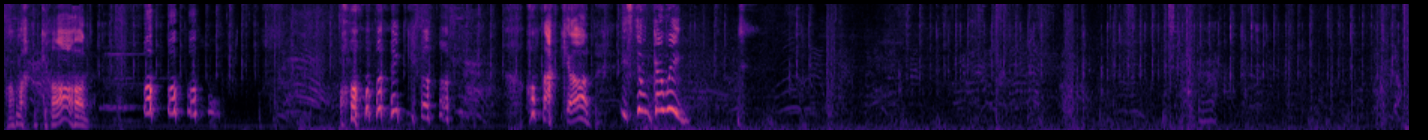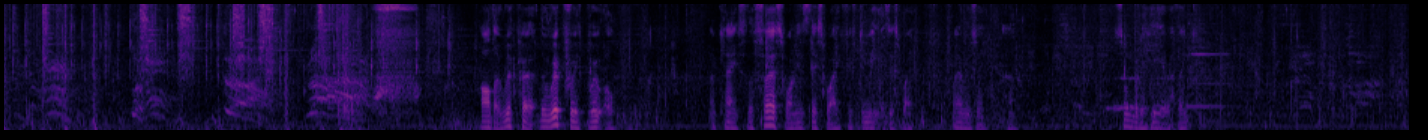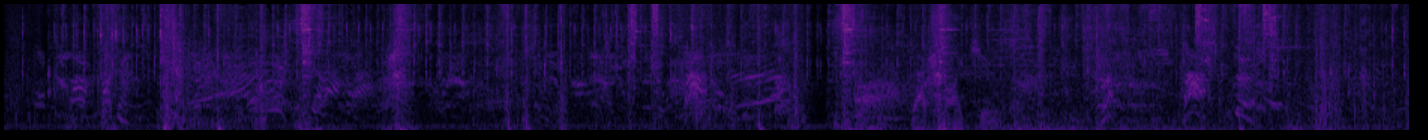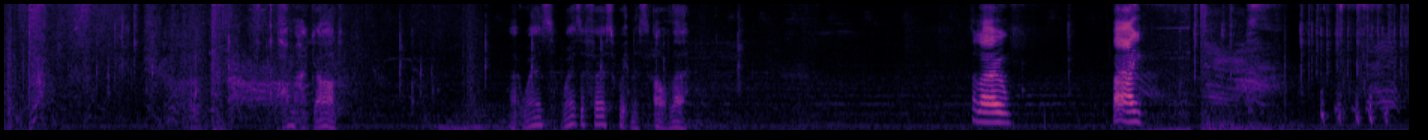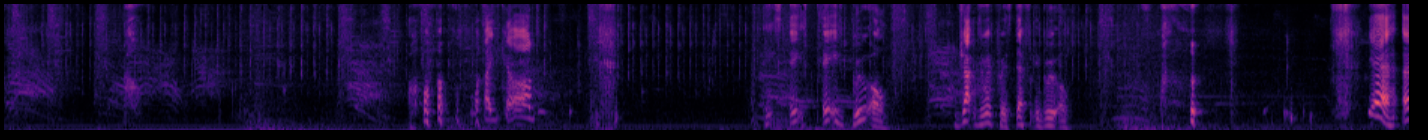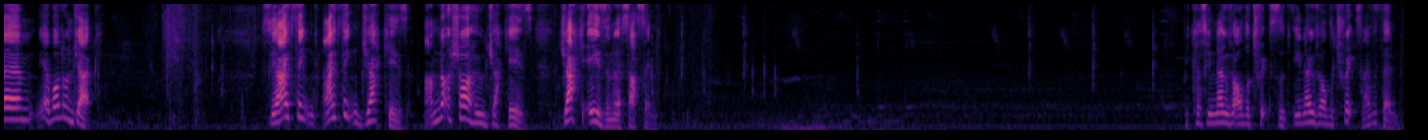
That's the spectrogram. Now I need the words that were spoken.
Oh my god. Oh my god. my god! It's still going! Oh, the Ripper. The Ripper is brutal. Okay, so the first one is this way, 50 metres this way. Where is he? Oh. Somebody here, I think. God. Right, where's where's the first witness? Oh, there. Hello. Bye. oh my god. It's it's it is brutal. Jack the Ripper is definitely brutal. yeah, Jack. See, I think I think Jack is. I'm not sure who Jack is. Jack is an assassin. Because he knows all the tricks. That he knows all the tricks and everything.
